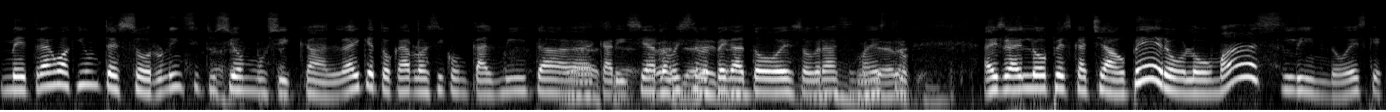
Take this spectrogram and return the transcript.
me trajo aquí un tesoro, una institución musical. Hay que tocarlo así con calmita, Gracias, acariciarlo, a ver si se me gracias, pega todo eso. Gracias, maestro. gracias. A Israel López Cachao. Pero lo más lindo es que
